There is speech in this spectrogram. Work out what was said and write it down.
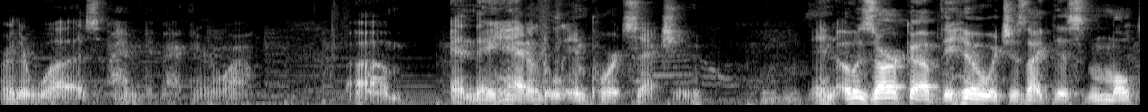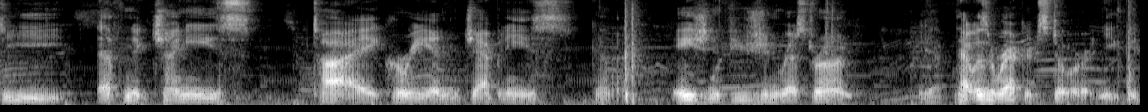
or there was. I haven't been back there in a while. Um, and they had a little import section. And Ozarka up the hill, which is like this multi-ethnic Chinese, Thai, Korean, Japanese kind of Asian fusion restaurant. Yeah. That was a record store, and you could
